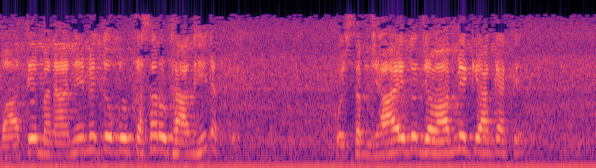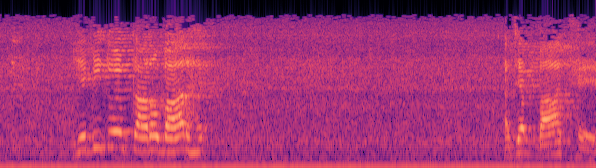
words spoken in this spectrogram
باتیں بنانے میں تو کوئی کسر اٹھا نہیں رکھتے۔ کوئی سمجھائے تو جواب میں کیا کہتے؟ یہ بھی تو ایک کاروبار ہے۔ عجب بات ہے۔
